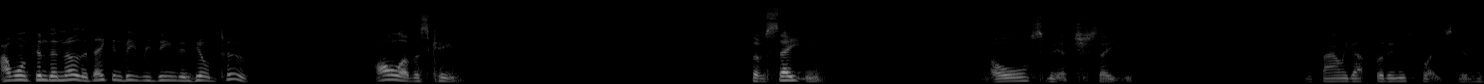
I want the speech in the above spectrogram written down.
I want them to know that they can be redeemed and healed too. All of us can. So, Satan, old snitch, Satan he finally got put in his place, didn't he?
